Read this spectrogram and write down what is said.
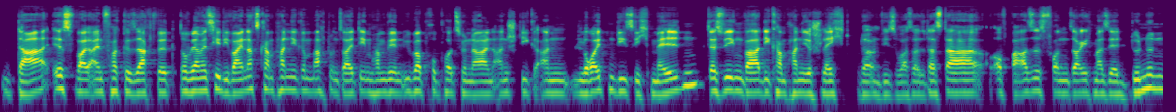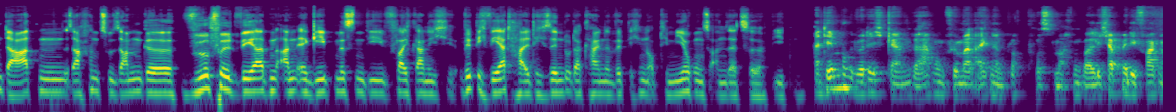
da ist, weil einfach gesagt wird, so, wir haben jetzt hier die Weihnachtskampagne gemacht und seitdem haben wir einen überproportionalen Anstieg an Leuten, die sich melden. Deswegen war die Kampagne schlecht oder irgendwie sowas. Also, dass da auf Basis von, sage ich mal, sehr dünnen Daten Sachen zusammengewürfelt werden an Ergebnissen, die vielleicht gar nicht wirklich werthaltig sind oder keine wirklichen Optimierungsansätze bieten. An dem Punkt würde ich gerne Werbung für meinen eigenen Blogpost machen, weil ich habe mir die Fragen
